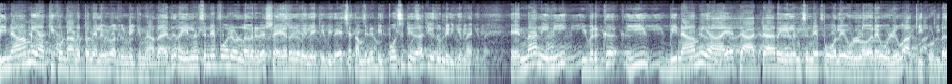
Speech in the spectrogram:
ബിനാമിയാക്കിക്കൊണ്ടാണ് ഇപ്പൊ നിലവിൽ വന്നുകൊണ്ടിരിക്കുന്നത്. അതായത് റിലയൻസിനെ പോലെയുള്ളവരുടെ ഷെയറുകളിലേക്ക് വിദേശ കമ്പനി ഡിപ്പോസിറ്റ് ചെയ്താൽ ചെയ്തുകൊണ്ടിരിക്കുന്നത്. എന്നാൽ ഇനി ഇവർക്ക് ഈ ബിനാമിയായ ടാറ്റ റിലയൻസിനെ പോലെയുള്ളവരെ ഒഴിവാക്കിക്കൊണ്ട്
